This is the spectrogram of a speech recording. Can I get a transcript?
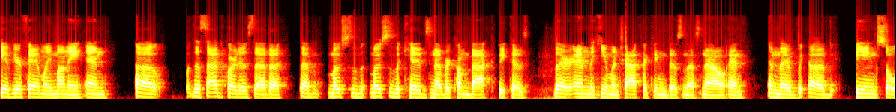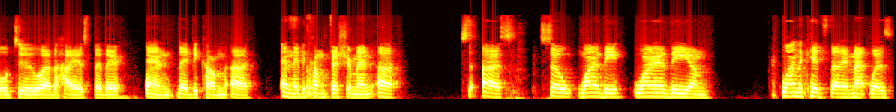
give your family money." And uh, the sad part is that uh, that most of the, most of the kids never come back because they're in the human trafficking business now, and and they're uh, being sold to uh, the highest bidder, and they become uh, and they become fishermen. So, so one of the one of the um, one of the kids that I met was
